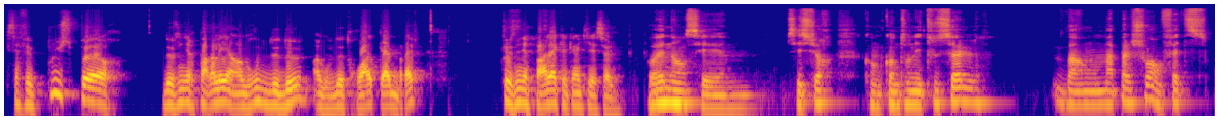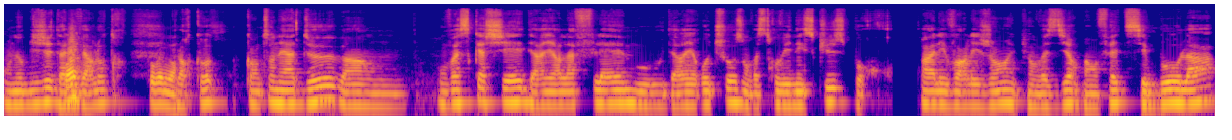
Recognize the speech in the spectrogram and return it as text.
que ça fait plus peur de venir parler à un groupe de deux, un groupe de trois, quatre, bref, que venir parler à quelqu'un qui est seul. Ouais, non, c'est c'est sûr. Quand, quand on est tout seul, ben on n'a pas le choix en fait. On est obligé d'aller Ouais. vers l'autre. Alors que quand on est à deux, ben on, on va se cacher derrière la flemme ou derrière autre chose. On va se trouver une excuse pour pas aller voir les gens et puis on va se dire, ben en fait c'est beau là,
